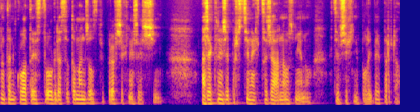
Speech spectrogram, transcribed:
na ten kulatý stůl, kde se to manželství pro všechny řeší a řekne, že prostě nechce žádnou změnu. Chce všichni políbej prdel.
